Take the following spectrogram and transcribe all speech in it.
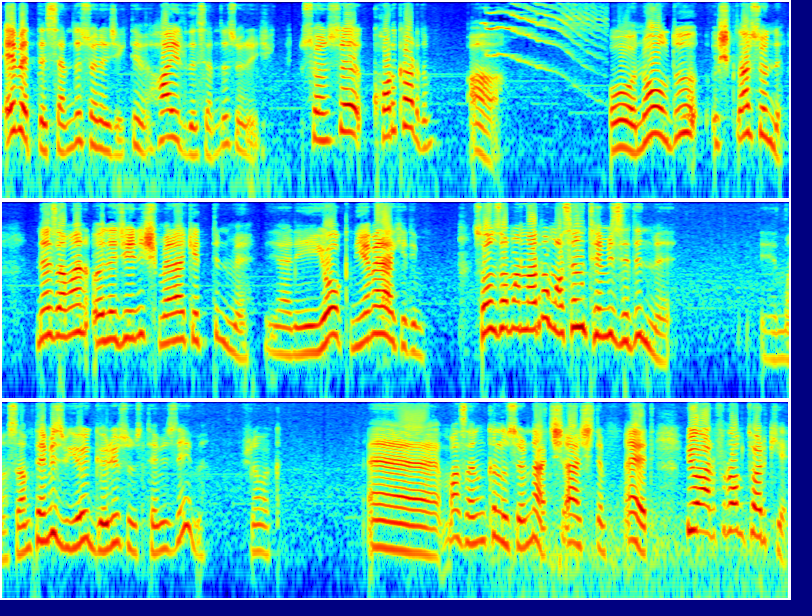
Evet desem de sönecek değil mi? Hayır desem de sönecek. Sönse korkardım. Aa. O ne oldu? Işıklar söndü. Ne zaman öleceğini hiç merak ettin mi? Yani yok niye merak edeyim? Son zamanlarda masanı temizledin mi? E, masam temiz bir görüyorsunuz temiz değil mi? Şuna bak. Ee, masanın klasörünü aç. Açtım. Evet. You are from Turkey.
